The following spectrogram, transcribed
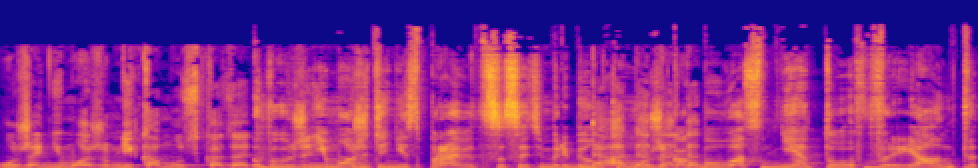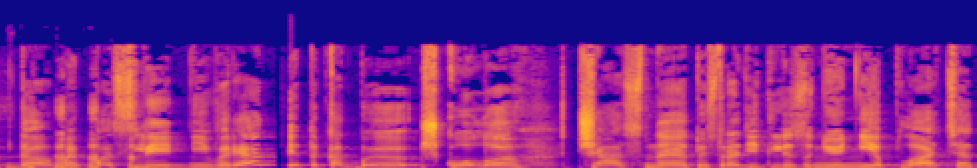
уже не можем никому сказать. Вы уже не можете не справиться с этим ребенком. Да, да, уже да, как да. бы у вас нету варианта. Да, мы последний вариант. Это как бы школа частная, то есть родители за нее не платят.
